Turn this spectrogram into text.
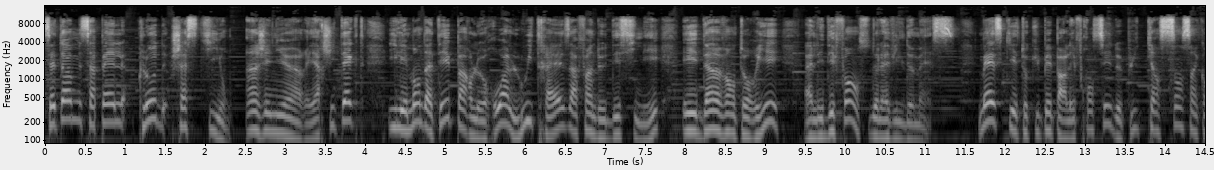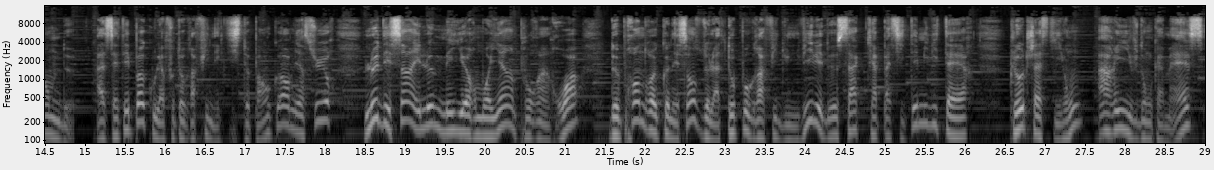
Cet homme s'appelle Claude Chastillon. Ingénieur et architecte, il est mandaté par le roi Louis XIII afin de dessiner et d'inventorier les défenses de la ville de Metz. Metz qui est occupée par les Français depuis 1552. À cette époque où la photographie n'existe pas encore, bien sûr, le dessin est le meilleur moyen pour un roi de prendre connaissance de la topographie d'une ville et de sa capacité militaire. Claude Chastillon arrive donc à Metz,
